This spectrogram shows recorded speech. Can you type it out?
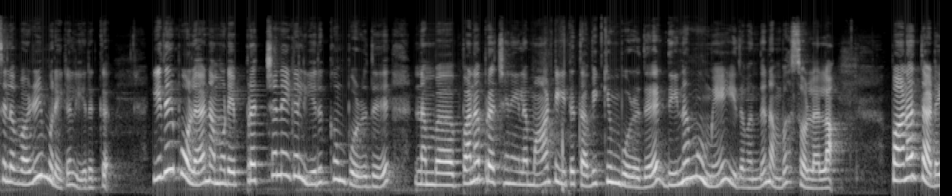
சில வழிமுறைகள் இருக்குது இதே போல் நம்முடைய பிரச்சனைகள் இருக்கும் பொழுது நம்ம பண பிரச்சனையில் மாட்டிக்கிட்டு தவிக்கும் பொழுது தினமுமே இதை வந்து நம்ம சொல்லலாம். பணத்தடை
